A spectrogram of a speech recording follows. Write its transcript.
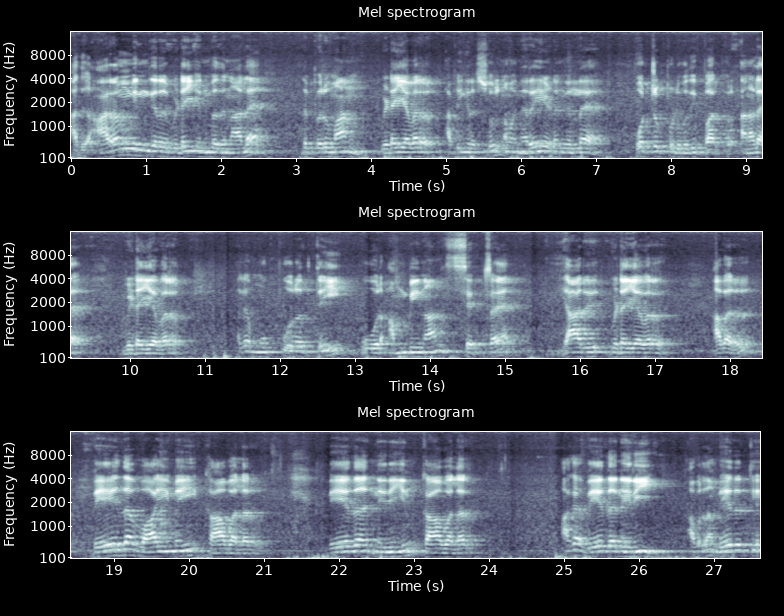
அது அறம் என்கிற விடை என்பதனால இந்த பெருமான் விடையவர் அப்படிங்கிற சொல் நம்ம நிறைய இடங்களில் போற்றப்படுவதை பார்க்குறோம். அதனால் விடையவர். ஆக முப்புறத்தை ஓர் அம்பினால் செற்ற யார்? விடையவர். அவர் வேத வாய்மை காவலர். வேத நெறியின் காவலர். ஆக வேத நெறி அவர் தான் வேதத்தை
